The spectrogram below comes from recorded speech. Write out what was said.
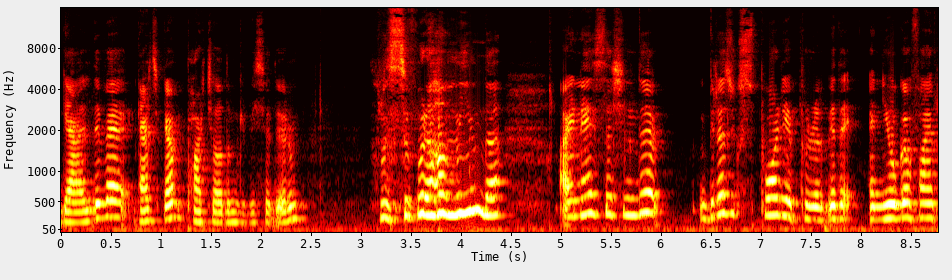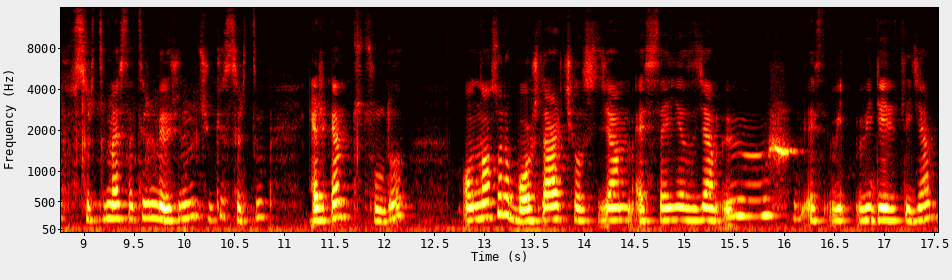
geldi ve gerçekten parçaladım gibi hissediyorum. Sonra sıfır almayayım da. Ay neyse şimdi birazcık spor yaparım ya da yani yoga falan yapıp sırtımı esnetirim diye düşündüm. Çünkü sırtım gerçekten tutuldu. Ondan sonra borçlar çalışacağım, essay yazacağım, üf, video editleyeceğim.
